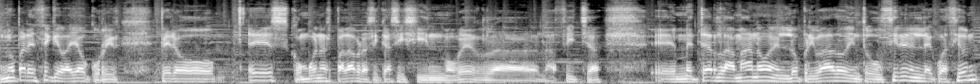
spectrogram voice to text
No parece que vaya a ocurrir, pero es, con buenas palabras y casi sin mover la, ficha, eh, meter la mano en lo privado e introducir en la ecuación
